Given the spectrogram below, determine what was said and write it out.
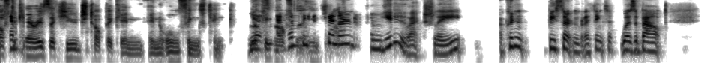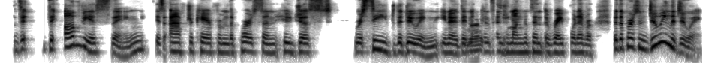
aftercare is a huge topic in in all things kink yes looking and after one thing i learned from you actually i couldn't be certain but i think it was about the the obvious thing is aftercare from the person who just received the doing, you know, the Right. consensual, non-consent, the rape, whatever. But the person doing the doing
